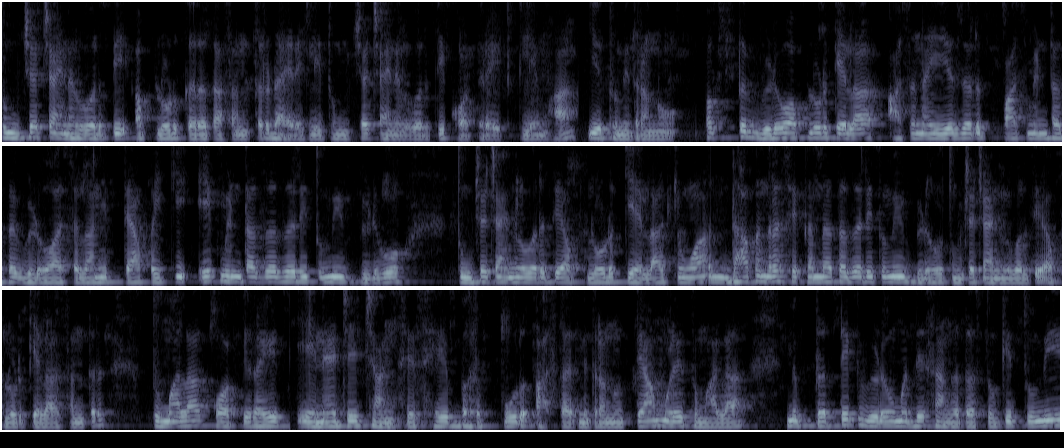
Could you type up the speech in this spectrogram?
तुमच्या चॅनलवरती अपलोड करत असाल तर डायरेक्टली तुमच्या चॅनलवरती कॉपीराईट क्लेम हा येतो मित्रांनो. फक्त व्हिडिओ अपलोड केला असं नाही आहे जर पाच मिनटाचा व्हिडिओ असेल आणि त्यापैकी एक मिनटाचा जरी तुम्ही व्हिडिओ तुमच्या चॅनलवरती अपलोड केला किंवा दहा पंधरा सेकंदाचा जरी तुम्ही व्हिडिओ तुमच्या चॅनलवरती अपलोड केला असाल तर तुम्हाला कॉपीराईट येण्याचे चान्सेस हे भरपूर असतात मित्रांनो. त्यामुळे तुम्हाला मी प्रत्येक व्हिडिओमध्ये सांगत असतो की तुम्ही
